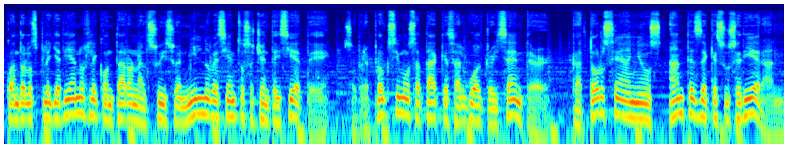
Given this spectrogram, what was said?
cuando los pleyadianos le contaron al suizo en 1987 sobre próximos ataques al World Trade Center, 14 años antes de que sucedieran.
